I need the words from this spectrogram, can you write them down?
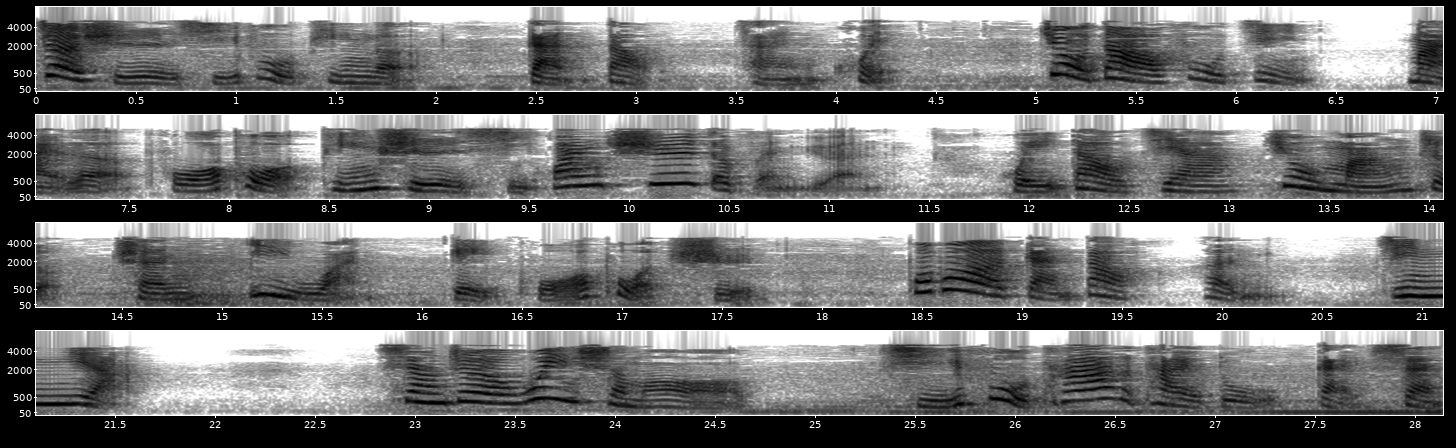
这时媳妇听了，感到惭愧，就到附近买了婆婆平时喜欢吃的粉圆，回到家就忙着盛一碗给婆婆吃。婆婆感到很。惊讶，想着为什么媳妇她的态度改善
